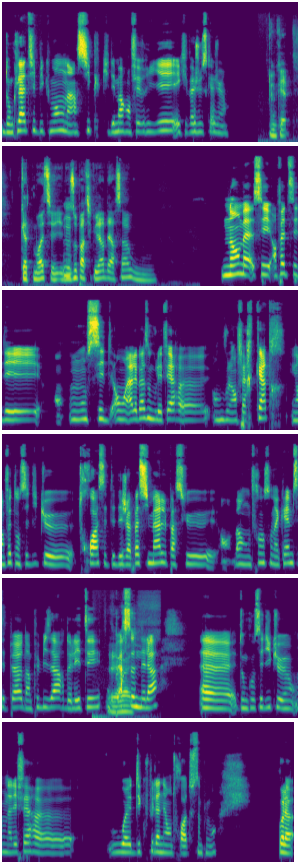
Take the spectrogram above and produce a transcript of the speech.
Donc là, typiquement, on a un cycle qui démarre en février et qui va jusqu'à juin. Ok. 4 mois, c'est une raison mm. particulière derrière ça ou? Non, bah, c'est en fait c'est des on, s'est, à la base, on voulait faire, euh, on voulait en faire quatre, et en fait, on s'est dit que trois, c'était déjà pas si mal parce que en, bah, en, France, on a quand même cette période un peu bizarre de l'été où personne n'est là. Euh, donc, on s'est dit qu'on allait faire, euh, ouais, découper l'année en trois, tout simplement. Voilà.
